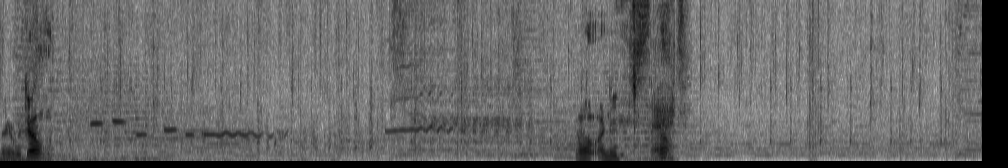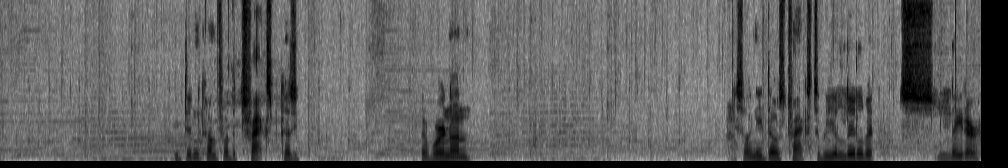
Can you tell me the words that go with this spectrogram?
There we go. Oh, I need. Oh, he didn't come for the tracks because he, there were none. So I need those tracks to be a little bit later.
